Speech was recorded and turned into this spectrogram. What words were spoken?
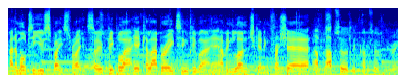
And a multi-use space, right? So people out here collaborating, people out here having lunch, getting fresh air. absolutely, absolutely.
